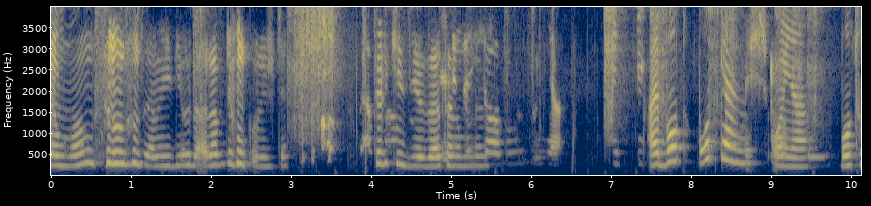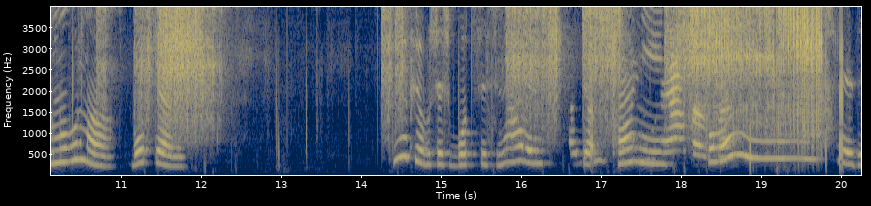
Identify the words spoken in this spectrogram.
Ya mal mısın oğlum sen videoda Arapça mı konuşacaksın? Türk izliyor zaten onları. Ay bot bot gelmiş oyuna. Botumu vurma. Bot gelmiş. Kim yapıyor bu sesi bot sesini? Aa benim ya Tony. Tony. Hadi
